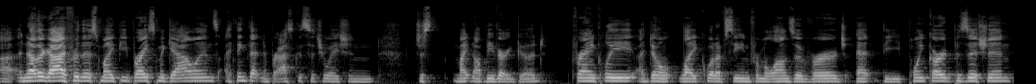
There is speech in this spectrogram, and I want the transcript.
Uh, another guy for this might be Bryce McGowens. I think that Nebraska situation just might not be very good frankly. I don't like what I've seen from Alonzo Verge at the point guard position.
